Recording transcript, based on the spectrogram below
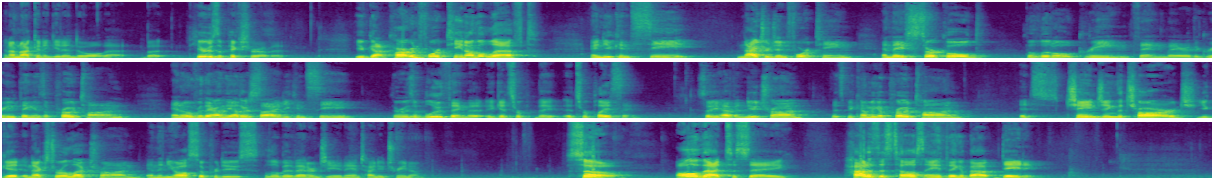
And I'm not going to get into all that, but here's a picture of it. You've got carbon 14 on the left, and you can see nitrogen 14, and they've circled the little green thing there. The green thing is a proton, and over there on the other side, you can see there is a blue thing that it gets it's replacing. So you have a neutron that's becoming a proton. It's changing the charge. You get an extra electron, and then you also produce a little bit of energy, an antineutrino. So, all of that to say, how does this tell us anything about dating?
